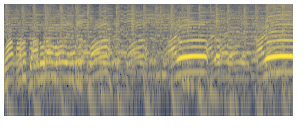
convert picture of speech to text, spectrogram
વાહ મારું જાલોડા વાહ વાહ. આયો આયો.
